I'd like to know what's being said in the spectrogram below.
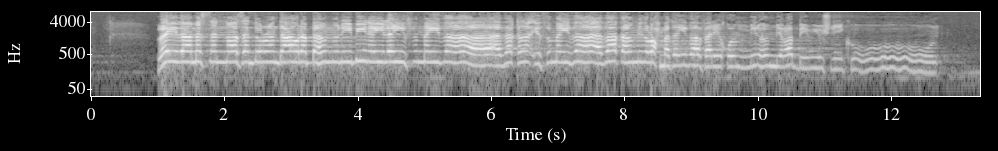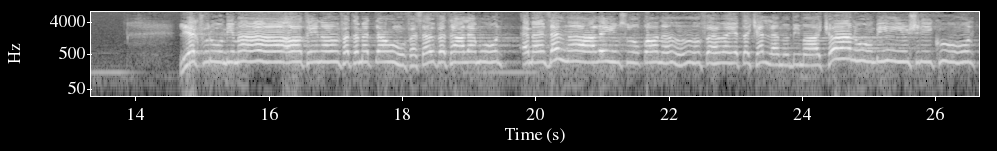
وإذا مس الناس ضر دعوا ربهم منيبين إليه ثم إذا أذقنا ثم إذا أذاقهم من رحمة إذا فريق منهم بربهم يشركون. ليكفروا بما آتيناهم فتمتعوا فسوف تعلمون أما أنزلنا عليهم سلطانا فهو يتكلم بما كانوا به يشركون.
